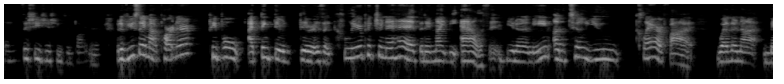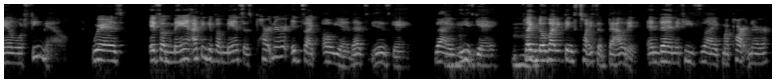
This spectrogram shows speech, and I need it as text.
okay. So she's just using partner. But if you say my partner, people, I think there there is a clear picture in their head that it might be Allison. You know what I mean? Until you clarify whether or not male or female. Whereas if a man, I think if a man says partner, it's like, oh yeah, that's is gay. Like Mhm. he's gay. Mhm. Like nobody thinks twice about it. And then if he's like my partner,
